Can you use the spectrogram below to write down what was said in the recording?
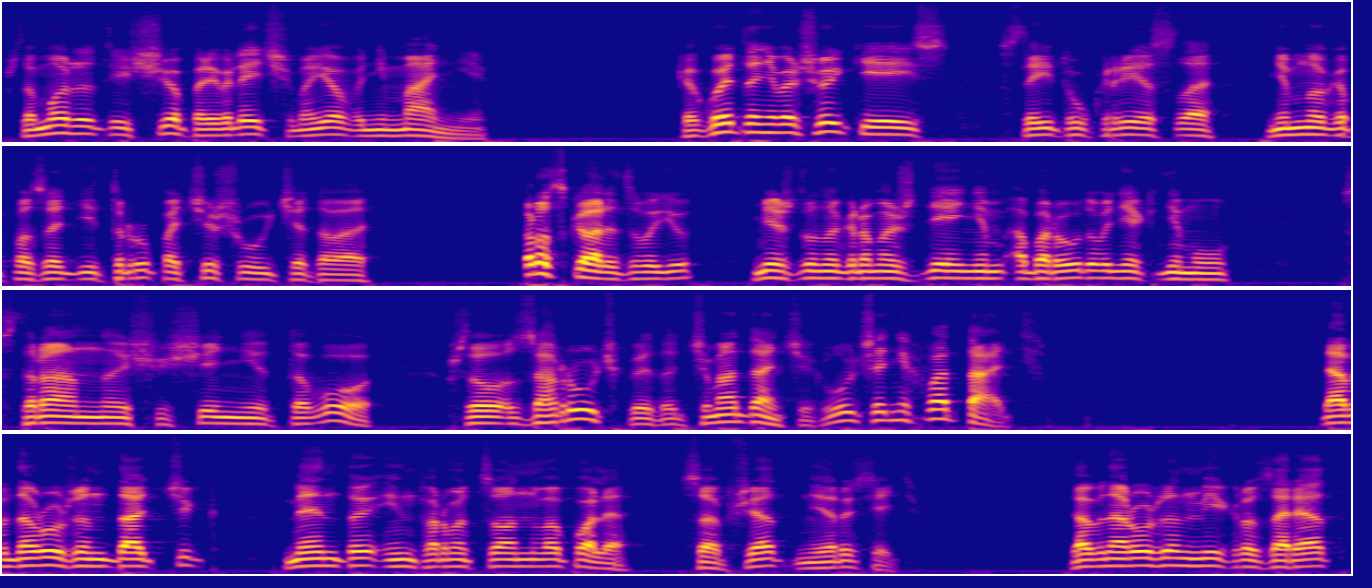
что может еще привлечь мое внимание. Какой-то небольшой кейс стоит у кресла, немного позади трупа чешуйчатого. Раскальзываю между нагромождением оборудования к нему. Странное ощущение того, что за ручку этот чемоданчик лучше не хватать. Обнаружен датчик ментоинформационного поля, сообщат нейросеть. Обнаружен микрозаряд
